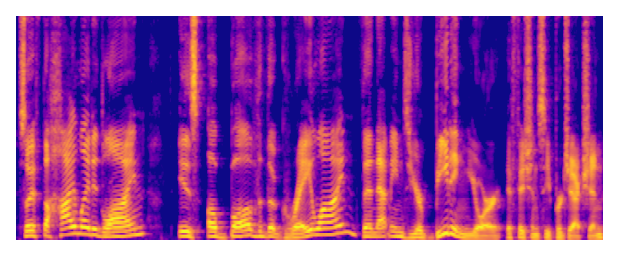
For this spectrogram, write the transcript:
So if the highlighted line is above the gray line, then that means you're beating your efficiency projection.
